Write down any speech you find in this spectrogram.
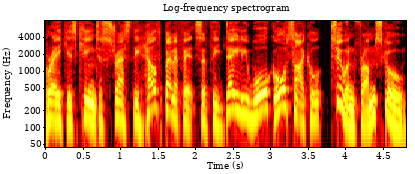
Brake is keen to stress the health benefits of the daily walk or cycle to and from school.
